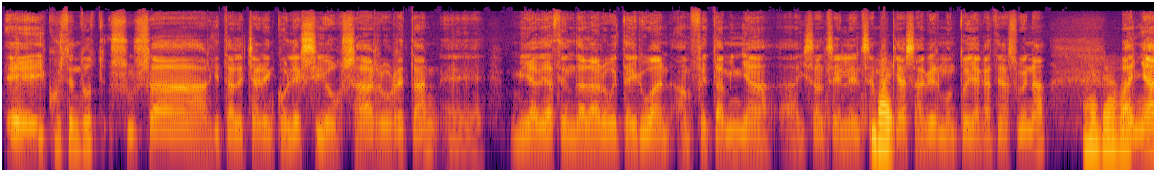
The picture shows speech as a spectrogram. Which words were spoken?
E, ikusten dut, Susa argitaletxaren kolekzio zahar horretan, e, mila behatzen da laro eta iruan anfetamina izan zen lehen zemakia, bai. Xavier Montoya katera zuena, bai, bai. baina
